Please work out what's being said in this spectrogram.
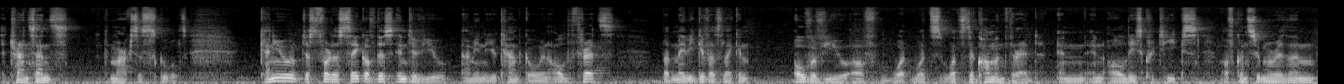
it transcends the Marxist schools. Can you, just for the sake of this interview, I mean, you can't go in all the threads, but maybe give us like an overview of what, what's what's the common thread in, in all these critiques of consumerism.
